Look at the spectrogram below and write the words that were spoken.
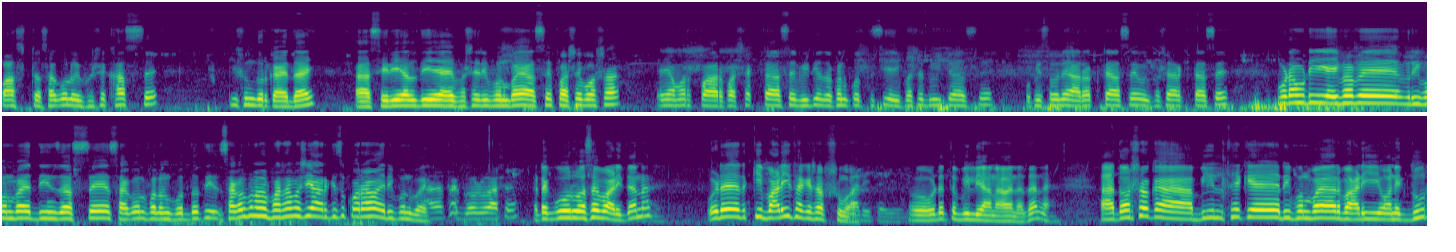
পাঁচটা ছাগল ওই পাশে খাচ্ছে। কি সুন্দর কায়দায় সিরিয়াল দিয়ে এই পাশে রিপন ভাই আছে, পাশে বসা। এই আমার পার পাশে একটা আছে, ভিডিও যখন করতেছি, এই পাশে দুইটা আছে ও পিছনে আরও একটা আছে, ওই পাশে আরেকটা আছে। মোটামুটি এইভাবে রিপন ভাইয়ের দিন যাচ্ছে ছাগল পালন পদ্ধতি ছাগল পালনের পাশাপাশি আর কিছু করা হয় রিপন ভাই? একটা গরু আছে। একটা গরু আছে বাড়ি তাই না? ওটা কি বাড়ি থাকে সব সময় ও ওটা তো বিলি আনা হয় না তাই না? আর দর্শক বিল থেকে রিপন ভাইয়ের বাড়ি অনেক দূর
